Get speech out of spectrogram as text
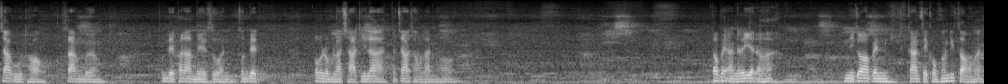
เจ้าอู่ทองสร้างเมือง สมเด็จพระรามเมศวร สมเด็จพระบรมราชาธิราช พระเจ้าทองรันอ๋อ ต้องไปอ่านรายละเอียดเอาฮะนี่ก็เป็นการเสกคงครั้งที่สองฮะ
